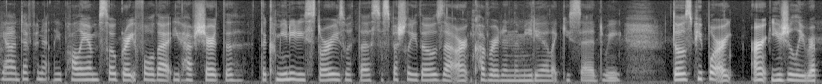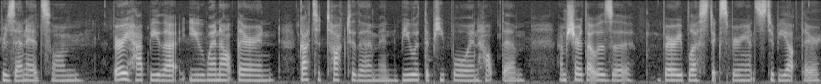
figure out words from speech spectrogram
Yeah definitely polly. I'm so grateful that you have shared the the community stories with us especially those that aren't covered in the media like you said. We those people are aren't usually represented so i'm very happy that you went out there and got to talk to them and be with the people and help them. I'm sure that was a very blessed experience to be out there.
